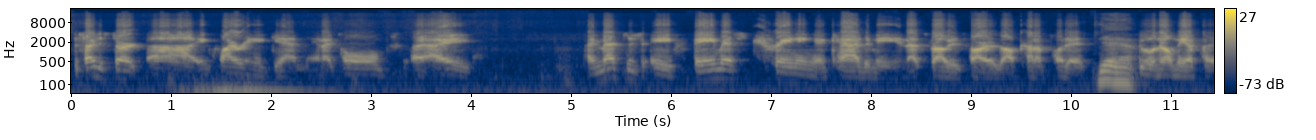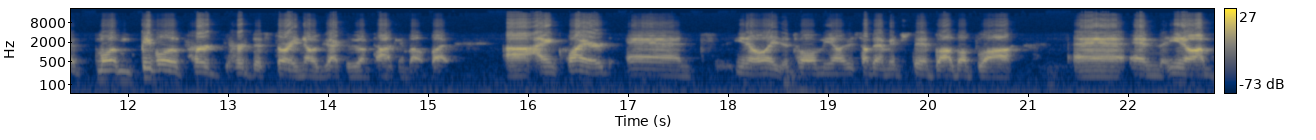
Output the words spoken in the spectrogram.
decided to start uh, inquiring again, and I told I I messaged a famous training academy, and that's probably as far as I'll kind of put it. Yeah, yeah. People know me. People have heard heard this story, know exactly what I'm talking about. But uh, I inquired, and you know, I told him, you know, there's something I'm interested in, blah blah blah, and, and you know, I'm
